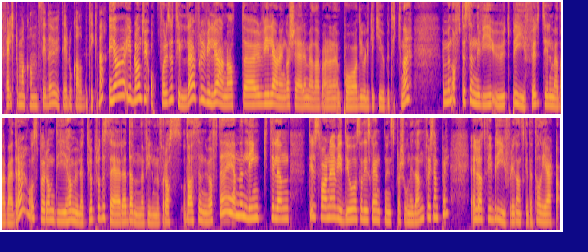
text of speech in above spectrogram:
felt, om man kan si det, ute i lokale butikkene? Ja, iblant. Vi oppfordrer jo til det, for vi vil gjerne, at, vi vil gjerne engasjere medarbeiderne på de ulike Kiwi-butikkene. Men ofte sender vi ut brifer til medarbeidere og spør om de har mulighet til å produsere denne filmen for oss. Og da sender vi ofte igjen en link til en tilsvarende video, så de skal hente noe inspirasjon i den, f.eks. Eller at vi brifer de ganske detaljert, da.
